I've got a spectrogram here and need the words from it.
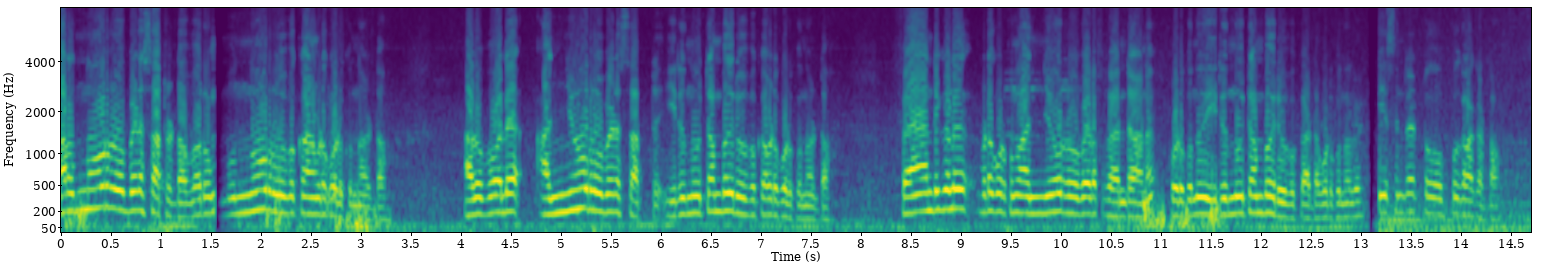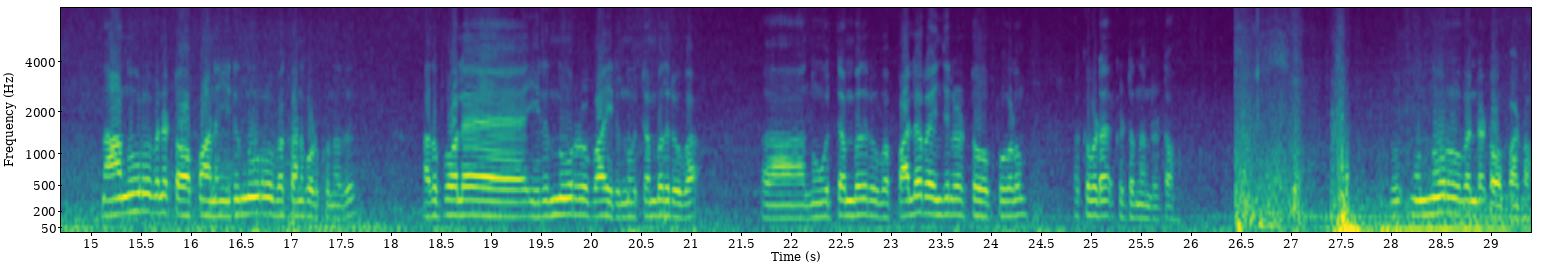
അറുന്നൂറ് രൂപയുടെ ഷർട്ട് കേട്ടോ വെറും മുന്നൂറ് രൂപക്കാണ് ഇവിടെ കൊടുക്കുന്നത് കേട്ടോ. അതുപോലെ അഞ്ഞൂറ് രൂപയുടെ ഷർട്ട് ഇരുന്നൂറ്റമ്പത് രൂപക്ക് അവിടെ കൊടുക്കുന്നു കേട്ടോ. ഫാന്റുകൾ ഇവിടെ കൊടുക്കുന്നത് അഞ്ഞൂറ് രൂപയുടെ ഫാന്റാണ്. കൊടുക്കുന്നത് ഇരുന്നൂറ്റമ്പത് രൂപക്കാട്ടോ കൊടുക്കുന്നത്. പീസിന്റെ ടോപ്പുകളൊക്കെ കേട്ടോ നാനൂറ് രൂപേന്റെ ടോപ്പാണ് ഇരുന്നൂറ് രൂപക്കാണ് കൊടുക്കുന്നത്. അതുപോലെ ഇരുന്നൂറ് രൂപ ഇരുന്നൂറ്റമ്പത് രൂപ നൂറ്റമ്പത് രൂപ. പല റേഞ്ചിലുള്ള ടോപ്പുകളും ഒക്കെ ഇവിടെ കിട്ടുന്നുണ്ട് കേട്ടോ. മുന്നൂറ് രൂപന്റെ ടോപ്പാട്ടോ.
